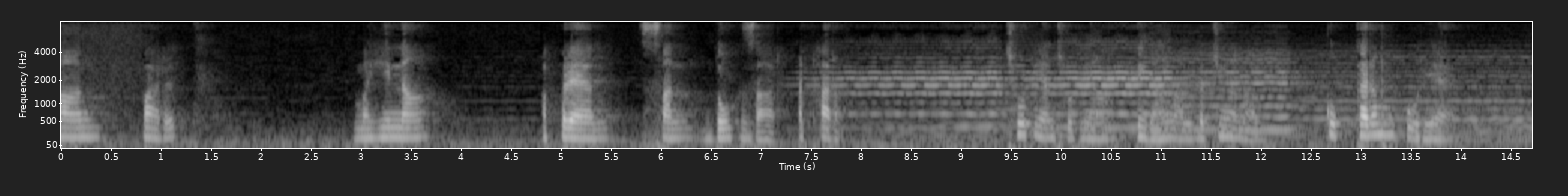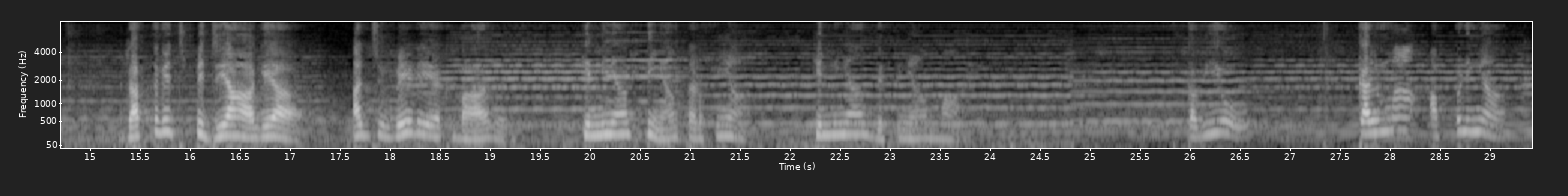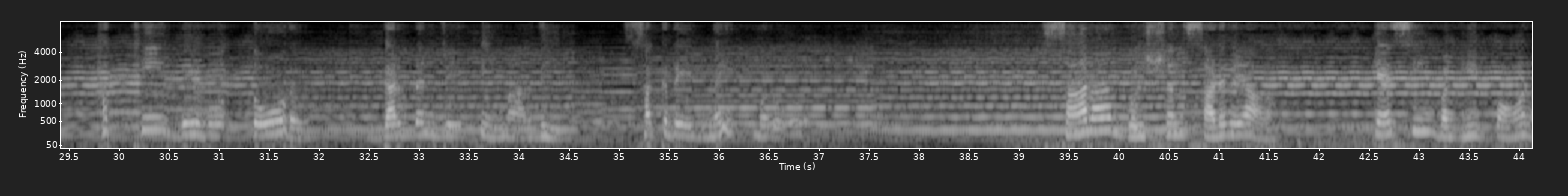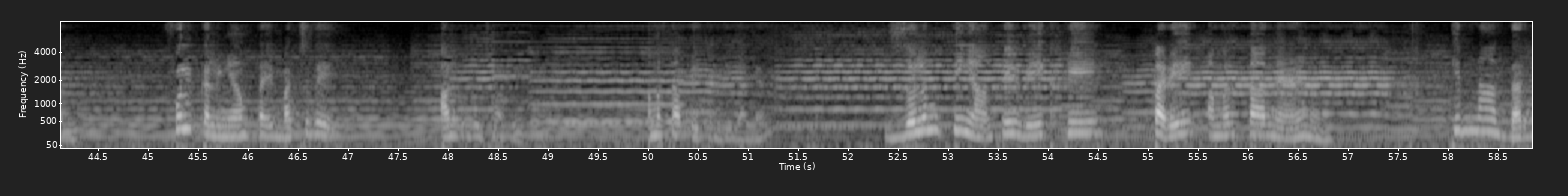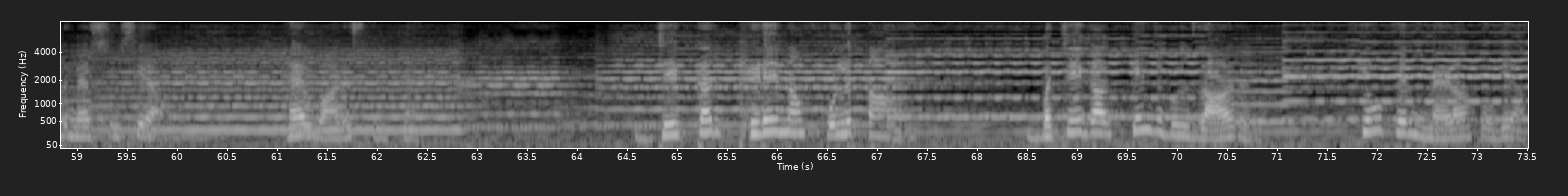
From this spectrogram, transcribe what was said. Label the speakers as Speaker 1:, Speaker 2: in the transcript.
Speaker 1: ਸਥਾਨ ਭਾਰਤ, ਮਹੀਨਾ ਅਪ੍ਰੈਲ ਸਨ 2018 ਛੋਟੀਆਂ ਛੋਟੀਆਂ ਧੀਆਂ ਨਾਲ, ਬੱਚੀਆਂ ਨਾਲ ਕੁਕਰਮ ਹੋ ਰਿਹਾ ਹੈ। ਰੱਤ ਵਿੱਚ ਭਿੱਜਿਆ ਆ ਗਿਆ ਅੱਜ ਵਿਹੜੇ ਅਖਬਾਰ, ਕਿੰਨੀਆਂ ਧੀਆਂ ਤੜਫੀਆਂ, ਕਿੰਨੀਆਂ ਦਿੱਤੀਆਂ ਮਾਰ। ਕਵੀਓ, ਕਲਮਾ ਆਪਣੀਆਂ ਹੱਥੀ ਦੇਵੋ ਤੋੜ, ਗਰਦਨ ਜੇ ਧੀ ਮਾਰਦੀ, ਸਕਦੇ ਨਹੀਂ ਮਰੋੜ। ਸਾਰਾ ਗੁਲਸ਼ਨ ਸੜ ਰਿਹਾ, ਕੈਸੀ ਵਗੀ ਪੌਣ ਫੁੱਲ ਕਲੀਆਂ ਪਏ ਮੱਚਦੇ, ਅੱਗ ਬੁਝਾਵੇ। ਅਮਰਤਾ ਪ੍ਰੀਤਮ ਦੀ ਗੱਲ ਹੈ। ਜ਼ੁਲਮ ਧੀਆਂ ਤੇ ਵੇਖ ਕੇ ਭਰੇ ਅਮਰਤਾ ਨੈਣ ਕਿੰਨਾ ਦਰਦ ਮਹਿਸੂਸਿਆ ਹੈ ਵਾਰਿਸ ਦੀ ਭੈਣ। ਜੇਕਰ ਖਿੜੇ ਨਾ ਫੁੱਲ ਤਾਂ ਬਚੇਗਾ ਕਿੰਜ ਗੁਲਜ਼ਾਰ? ਕਿਉਂ ਫਿਰ ਮੈਲਾ ਹੋ ਗਿਆ?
